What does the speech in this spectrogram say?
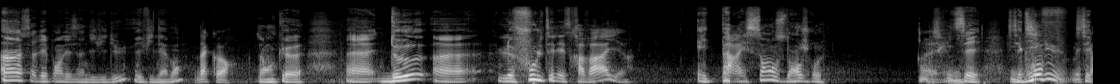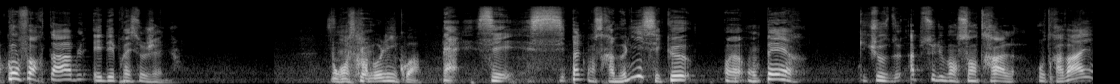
Un, ça dépend des individus, évidemment. D'accord. Donc, euh, euh, deux, le full télétravail est par essence dangereux. C'est confortable et dépressogène. On se ramollit, quoi. Ben, c'est pas qu'on se ramollit, c'est que euh, on perd quelque chose de absolument central au travail,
